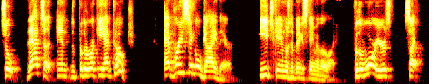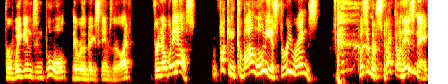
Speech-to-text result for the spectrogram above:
So that's a, and for the rookie head coach, every single guy there, each game was the biggest game of their life. For the Warriors, for Wiggins and Poole, they were the biggest games of their life. For nobody else, fucking Kevon Looney has three rings. Put some respect on his name.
